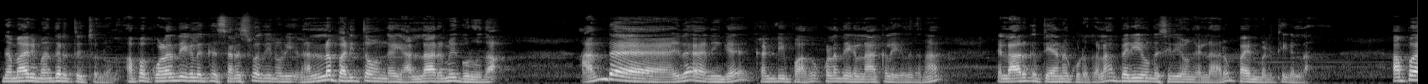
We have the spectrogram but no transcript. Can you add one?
இந்த மாதிரி மந்திரத்தை சொல்லணும். அப்போ குழந்தைகளுக்கு சரஸ்வதியினுடைய நல்ல படித்தவங்க எல்லாருமே குரு தான் அந்த இதை நீங்கள் கண்டிப்பாக குழந்தைகள் நாக்கில் எழுதுனா எல்லாருக்கும் தேனை கொடுக்கலாம் பெரியவங்க சிறியவங்க எல்லாரும் பயன்படுத்திக்கலாம். அப்போ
